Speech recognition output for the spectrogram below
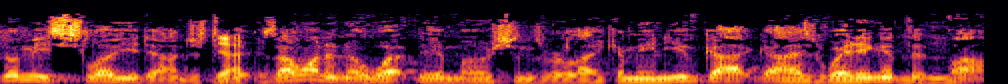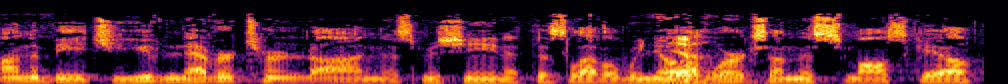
let me slow you down just a Yeah. bit because I want to know what the emotions were like. I mean, you've got guys waiting at the Mm-hmm. on the beach. You've never turned on this machine at this level. We know Yeah. it works on this small scale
